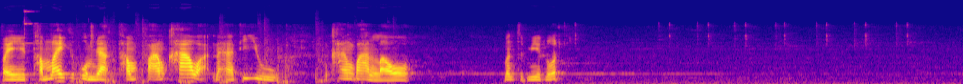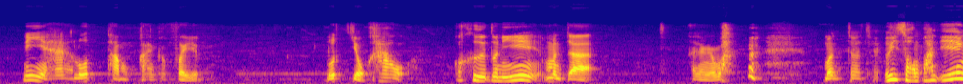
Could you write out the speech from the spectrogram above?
ไปทำไร่คือผมอยากทำฟาร์มข้าวอะนะฮะที่อยู่ข้างบ้านเรา มันจะมีรถ นี่ฮะรถทำการเกษตรรถเกี่ยวข้าว ก็คือตัวนี้มันจะ ยังไงวะ มันจะใช้เอ้ยสองพันเอง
